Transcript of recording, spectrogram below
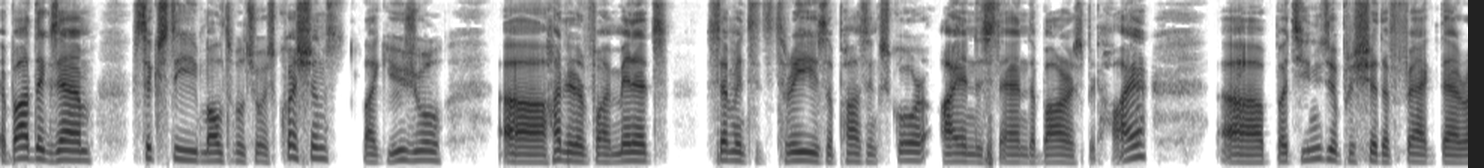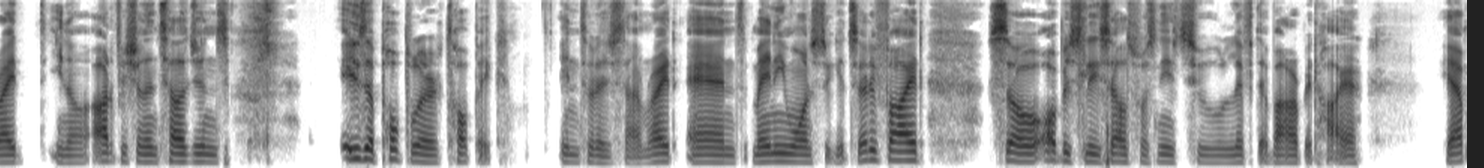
about the exam, 60 multiple choice questions, like usual, uh, 105 minutes. 73 is a passing score. I understand the bar is a bit higher. Uh, but you need to appreciate the fact that, right, you know, artificial intelligence is a popular topic in today's time, right? And many wants to get certified. So obviously, Salesforce needs to lift the bar a bit higher. Yep.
